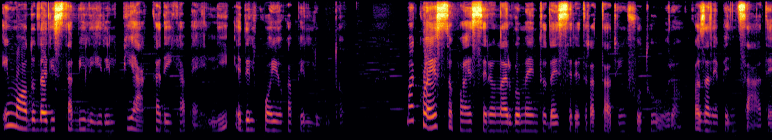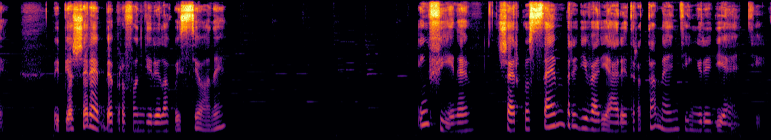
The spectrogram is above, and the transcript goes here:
in modo da ristabilire il pH dei capelli e del cuoio capelluto. Ma questo può essere un argomento da essere trattato in futuro. Cosa ne pensate? Vi piacerebbe approfondire la questione? Infine, cerco sempre di variare trattamenti e ingredienti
